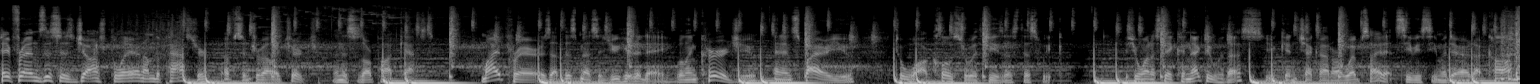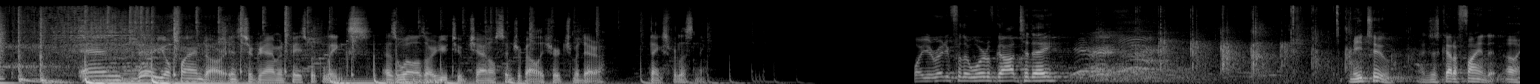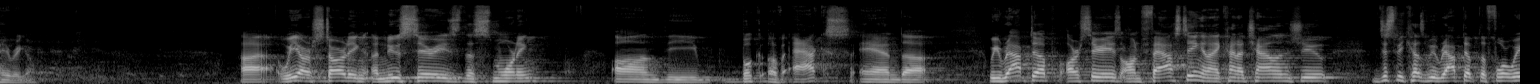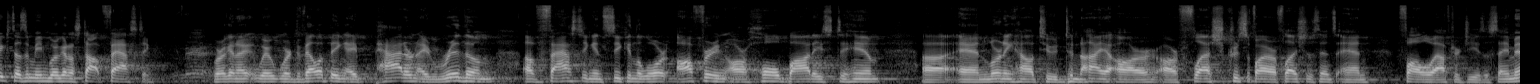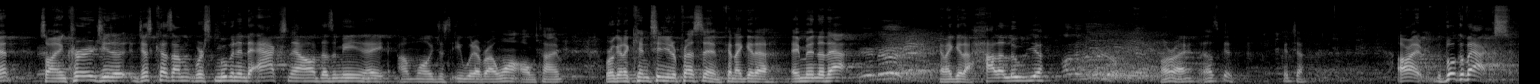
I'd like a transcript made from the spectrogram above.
Hey, friends, this is Josh Blair, and I'm the pastor of Central Valley Church, and this is our podcast. My prayer is that this message you hear today will encourage you and inspire you to walk closer with Jesus this week. If you want to stay connected with us, you can check out our website at cvcmadera.com, and there you'll find our Instagram and Facebook links, as well as our YouTube channel, Central Valley Church Madera. Thanks for listening. Well, you ready for the Word of God today? Yes. Me too. I just got to find it. Oh, here we go. Uh, we are starting a new series this morning on the book of Acts. And uh, we wrapped up our series on fasting, and I kind of challenged you just because we wrapped up the four weeks doesn't mean we're going to stop fasting. We're, gonna, we're, we're developing a pattern, a rhythm of fasting and seeking the Lord, offering our whole bodies to Him uh, and learning how to deny our, our flesh, crucify our flesh in a sense, and follow after Jesus. Amen? So I encourage you to, just because we're moving into Acts now, doesn't mean, hey, I'm going to just eat whatever I want all the time. We're going to continue to press in. Can I get a amen to that? Amen. Can I get a hallelujah? Hallelujah. All right, that was good. Good job. All right, the book of Acts.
